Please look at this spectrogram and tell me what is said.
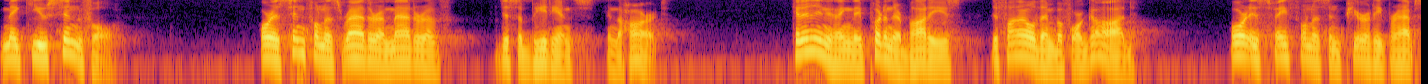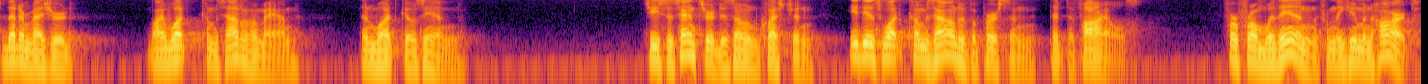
make you sinful? Or is sinfulness rather a matter of disobedience in the heart? Can anything they put in their bodies defile them before God? Or is faithfulness and purity perhaps better measured by what comes out of a man than what goes in? Jesus answered his own question it is what comes out of a person that defiles. For from within, from the human heart,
